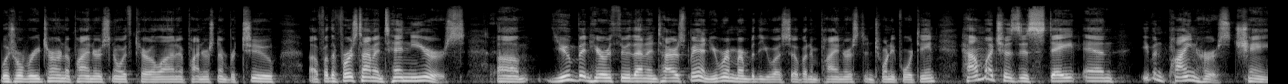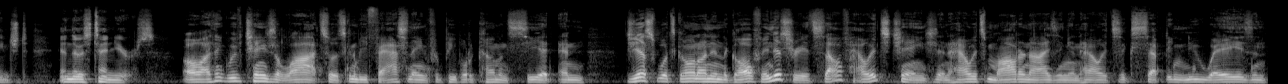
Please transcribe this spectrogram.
which will return to Pinehurst, North Carolina, Pinehurst number two, uh, for the first time in 10 years. Um, you've been here through that entire span. You remember the U.S. Open in Pinehurst in 2014. How much has this state and even Pinehurst changed in those 10 years? Oh, I think we've changed a lot. So it's going to be fascinating for people to come and see it. And just what's going on in the golf industry itself, how it's changed and how it's modernizing and how it's accepting new ways and,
